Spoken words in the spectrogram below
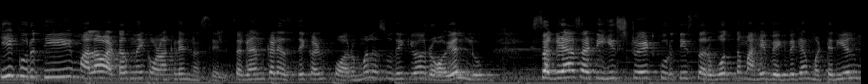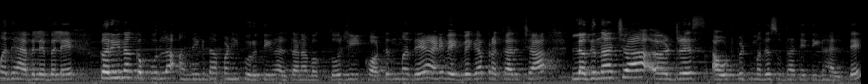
ही कुर्ती मला वाटत नाही कोणाकडे नसेल. सगळ्यांकडे असते कारण फॉर्मल असू दे किंवा रॉयल लुक सगळ्यासाठी ही स्ट्रेट कुर्ती सर्वोत्तम आहे. वेगवेगळ्या मटेरियलमध्ये अवेलेबल आहे. करीना कपूरला अनेकदा आपण ही कुर्ती घालताना बघतो जी कॉटनमध्ये आणि वेगवेगळ्या प्रकारच्या लग्नाच्या ड्रेस आउटफिटमध्ये सुद्धा ती ती घालते.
